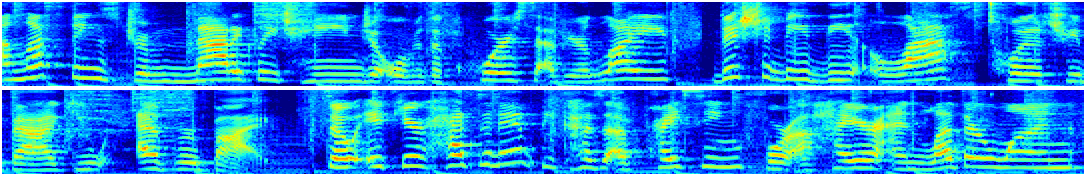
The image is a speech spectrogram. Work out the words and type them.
Unless things dramatically change over the course of your life, this should be the last toiletry bag you ever buy. So if you're hesitant because of pricing for a higher end leather one,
